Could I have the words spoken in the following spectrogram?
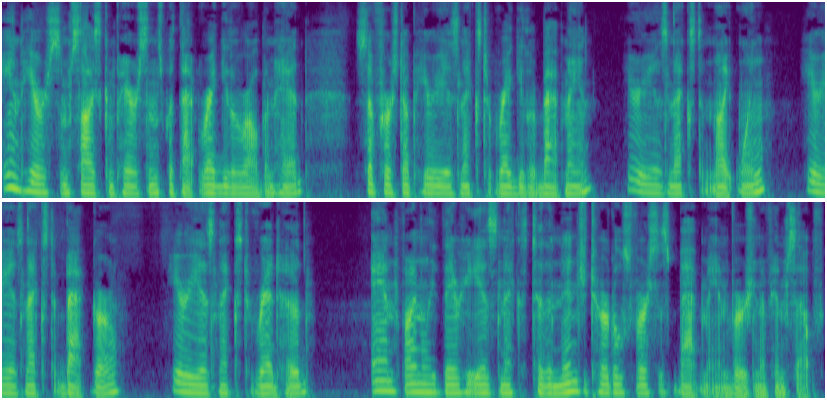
And here are some size comparisons with that regular Robin head. So first up, here he is next to regular Batman. Here he is next to Nightwing. Here he is next to Batgirl. Here he is next to Red Hood. And finally, there he is next to the Ninja Turtles vs. Batman version of himself.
